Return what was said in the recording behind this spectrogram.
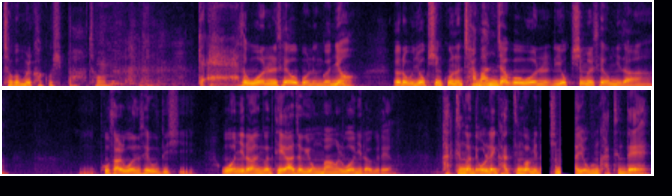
저 건물 갖고 싶다. 저 계속 원을 세워보는 건요. 여러분 욕심꾼은 잠 안 자고 원을 욕심을 세웁니다. 예, 보살 원 세우듯이 원이라는 건 대화적 욕망을 원이라 그래요. 같은 건데 원래는 같은 겁니다. 욕은 같은데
